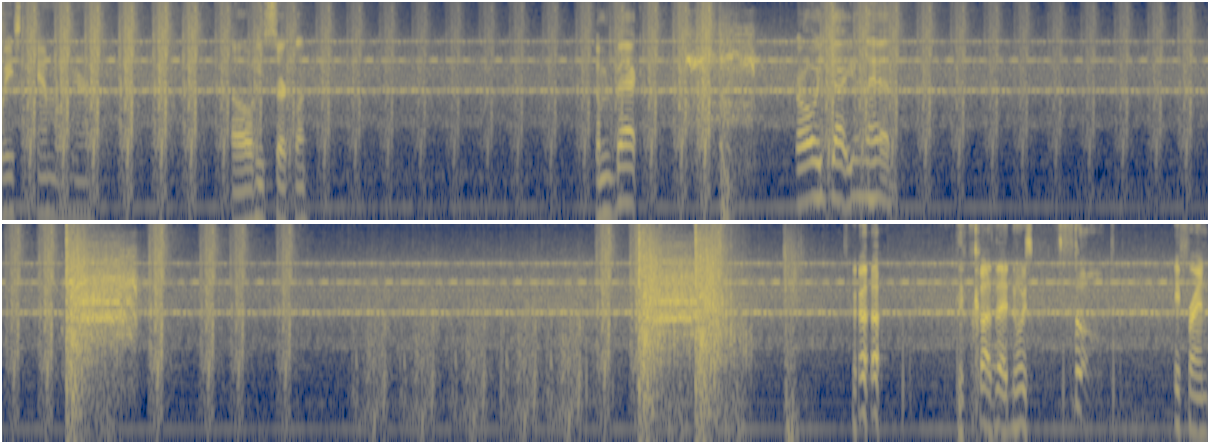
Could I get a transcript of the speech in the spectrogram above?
waste ammo here. Oh, he's circling. Coming back. Oh, he got you in the head. Got that noise. Thump. Hey, friend.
